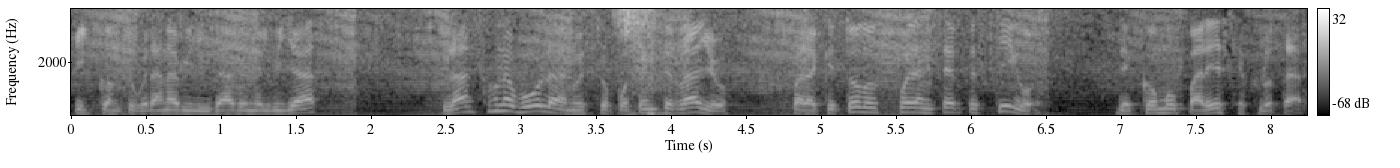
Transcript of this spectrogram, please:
Y con tu gran habilidad en el billar, lanza una bola a nuestro potente rayo para que todos puedan ser testigos de cómo parece flotar.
